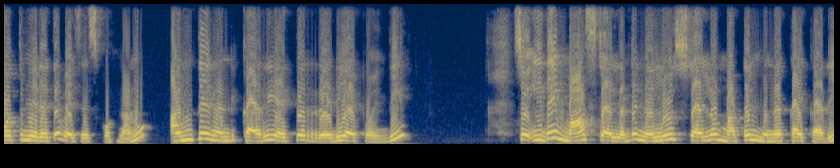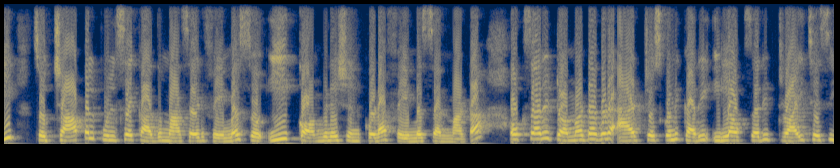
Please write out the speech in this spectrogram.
కొత్తిమీర అయితే వేసేసుకుంటున్నాను. అంతేనండి కర్రీ అయితే రెడీ అయిపోయింది. సో ఇదే మా స్టైల్ అంటే నెల్లూరు స్టైల్లో మటన్ మునక్కాయ కర్రీ. సో చేపల పులుసే కాదు మా సైడ్ ఫేమస్ సో ఈ కాంబినేషన్ కూడా ఫేమస్ అన్నమాట. ఒకసారి టొమాటో కూడా యాడ్ చేసుకొని కర్రీ ఇలా ఒకసారి ట్రై చేసి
